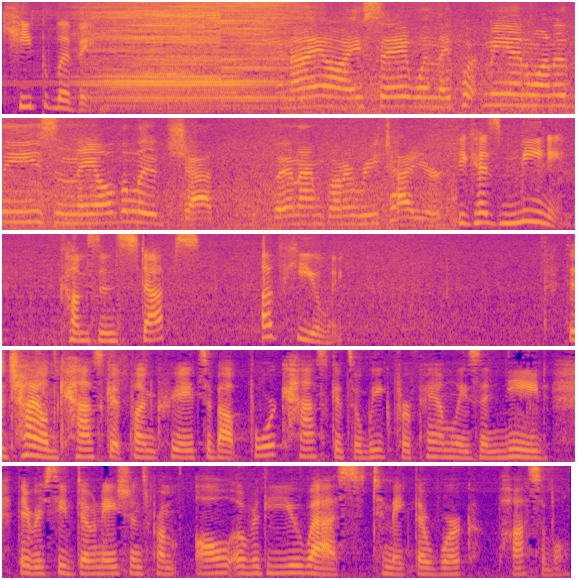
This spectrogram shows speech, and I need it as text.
keep living. And I always say when they put me in one of these and nail the lid shut, then I'm going to retire. Because meaning comes in steps of healing. The Child Casket Fund creates about four caskets a week for families in need. They receive donations from all over the U.S. to make their work possible.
